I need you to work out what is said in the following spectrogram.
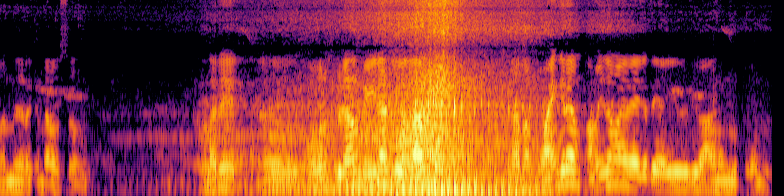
വന്ന് കിടക്കേണ്ട അവസ്ഥ വന്നു. വളരെ ഓവർ സ്പീഡാണ് മെയിനായിട്ടുള്ള കാരണം. കാരണം ഭയങ്കര അമിതമായ വേഗതയാണ് ഈ ഒരു വാഹനങ്ങൾ പോകുന്നത്.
